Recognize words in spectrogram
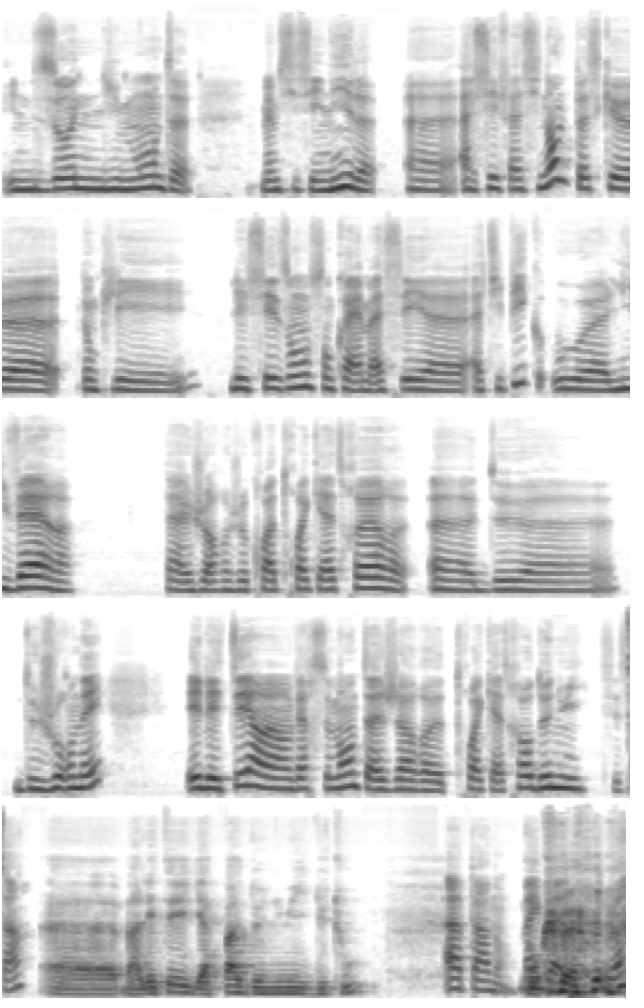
une zone du monde, même si c'est une île, assez fascinante parce que euh, donc les, les saisons sont quand même assez euh, atypiques où euh, l'hiver, t'as genre, je crois, 3-4 heures euh, de, euh, de journée. Et l'été, inversement, t'as genre 3-4 heures de nuit, c'est ça? Euh, bah, l'été, il n'y a pas de nuit du tout. Ah, pardon, my Donc- bad, tu vois.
